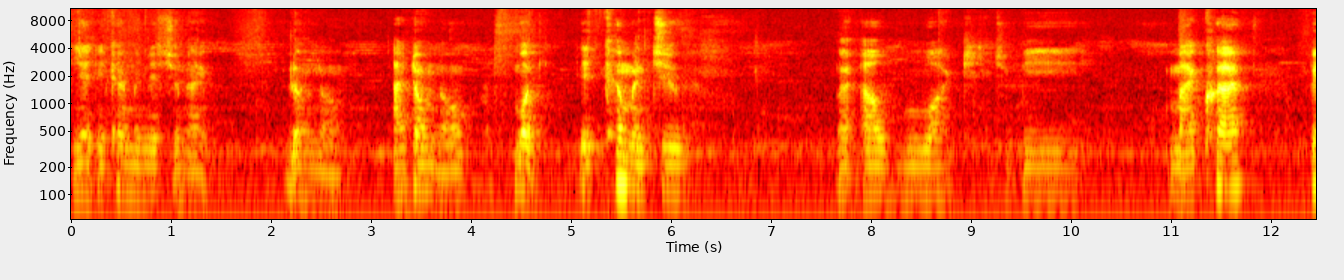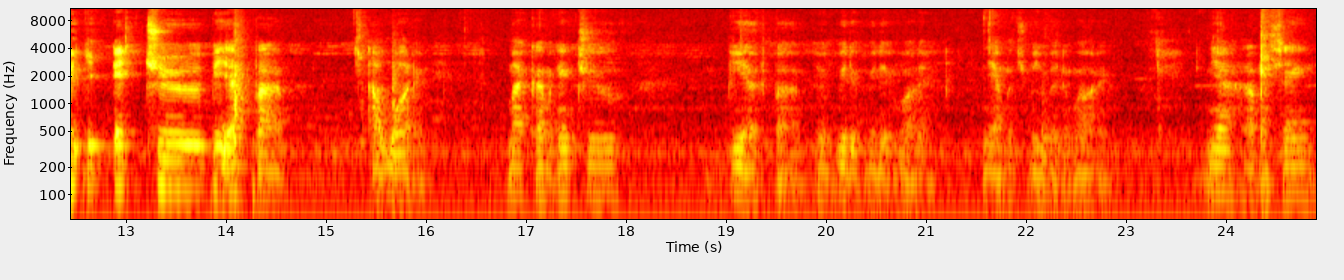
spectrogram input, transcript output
yeah it comment to like don't know. I don't know what it coming to but I want to be Minecraft to be a farm I want it. Minecraft into be a farm we didn't we didn't want it. Yeah much me we didn't want it? Yeah I was saying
